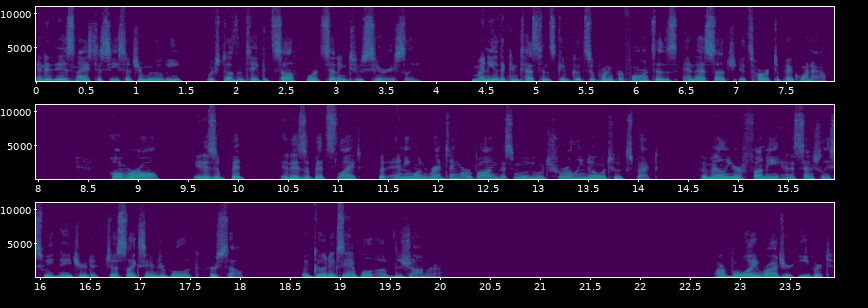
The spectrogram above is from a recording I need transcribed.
and it is nice to see such a movie which doesn't take itself or its setting too seriously. Many of the contestants give good supporting performances, and as such, it's hard to pick one out. Overall, it is a bit it is a bit slight, but anyone renting or buying this movie would surely know what to expect. Familiar, funny, and essentially sweet natured, just like Sandra Bullock herself. A good example of the genre. Our boy Roger Ebert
